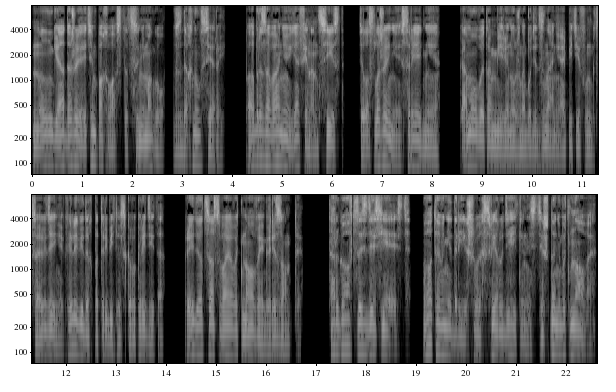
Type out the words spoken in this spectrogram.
«Ну, я даже этим похвастаться не могу», — вздохнул Серый. «По образованию я финансист, телосложение среднее. Кому в этом мире нужно будет знание о пяти функциях денег или видах потребительского кредита? Придется осваивать новые горизонты. Торговцы здесь есть. Вот и внедришь в их сферу деятельности что-нибудь новое,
